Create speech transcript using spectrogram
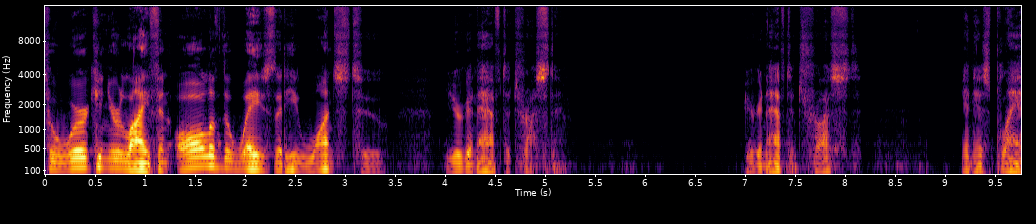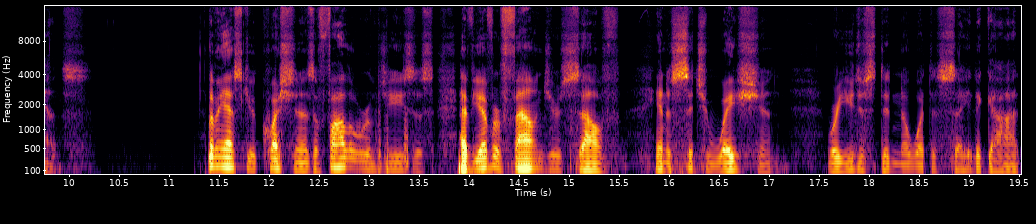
to work in your life in all of the ways that he wants to, you're going to have to trust him. You're going to have to trust in his plans. Let me ask you a question. As a follower of Jesus, have you ever found yourself in a situation where you just didn't know what to say to God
